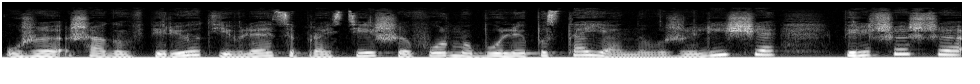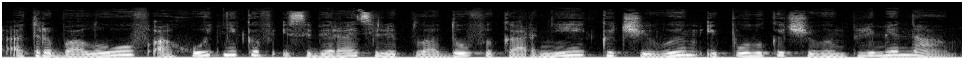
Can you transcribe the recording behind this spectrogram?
Уже шагом вперед является простейшая форма более постоянного жилища, перешедшая от рыболовов, охотников и собирателей плодов и корней к кочевым и полукочевым племенам.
